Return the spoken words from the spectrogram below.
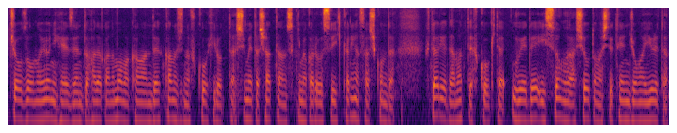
彫像のように平然と裸のままかがんで彼女の服を拾った。閉めたシャッターの隙間から薄い光が差し込んだ。二人は黙って服を着た。上で急ぐ足音がして天井が揺れた。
